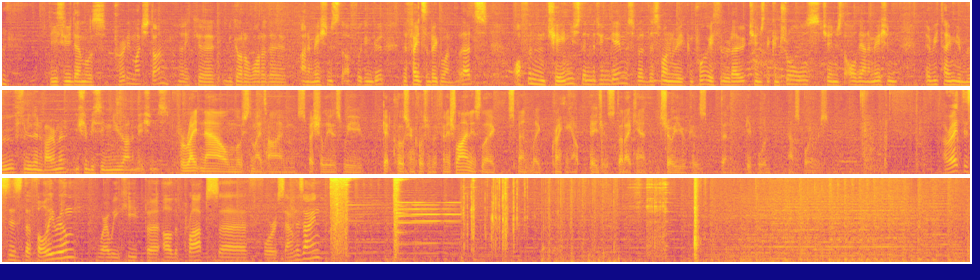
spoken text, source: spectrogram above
the E3 demo's pretty much done. Like uh, we got a lot of the animation stuff looking good. The fight's a big one. That's often changed in between games, but this one we completely threw it out, changed the controls, changed all the animation. Every time you move through the environment, you should be seeing new animations. For right now, most of my time, especially as we get closer and closer to the finish line is like spent like cranking out pages that I can't show you because then people would have spoilers. All right, this is the Foley room where we keep uh, all the props uh, for sound design.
